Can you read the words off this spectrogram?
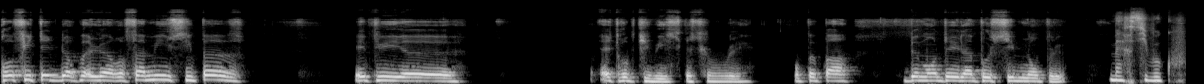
Profiter de leur, leur famille s'ils peuvent. Et puis euh, être optimiste, qu'est-ce que vous voulez? On peut pas demander l'impossible non plus. Merci beaucoup.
